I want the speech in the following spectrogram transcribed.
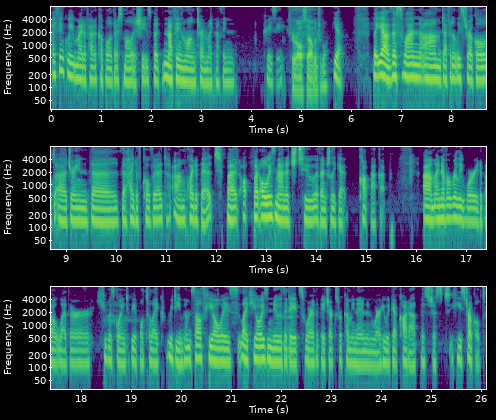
I think we might have had a couple other small issues, but nothing long term, like nothing crazy. They're all salvageable. Yeah. But yeah, this one um, definitely struggled uh, during the the height of COVID um, quite a bit, but uh, but always managed to eventually get caught back up. Um, I never really worried about whether he was going to be able to like redeem himself. He always like he always knew the dates where the paychecks were coming in and where he would get caught up. It's just he struggled.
